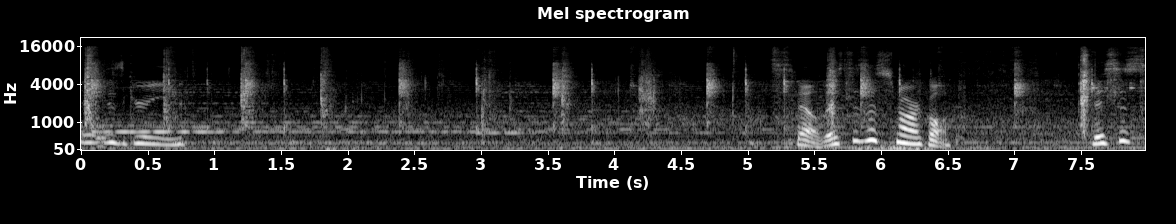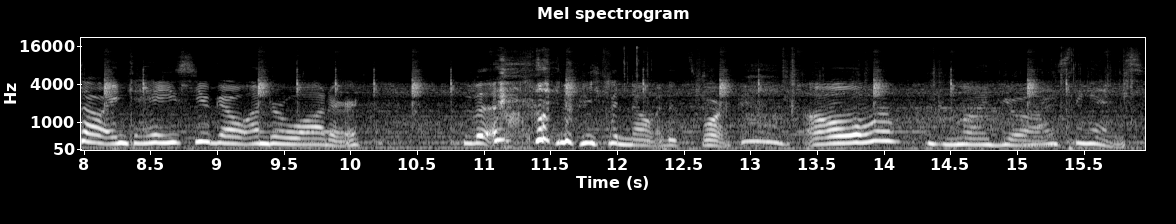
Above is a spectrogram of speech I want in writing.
it is green. So this is a snorkel. This is so in case you go underwater but I don't even know what it's for. Oh my god. The nice thing is,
